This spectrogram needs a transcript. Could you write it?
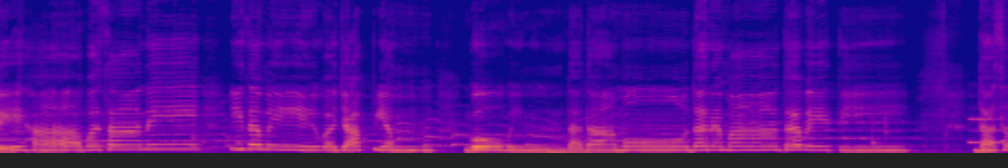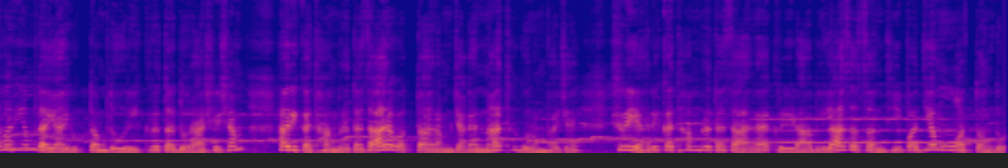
ದೇಹಾವಸಾನೆ ಇದಮೇವ ಜಾಪ್ಯಂ ಗೋವಿಂದ ದಾಮೋದರ ಮಾಧವೇತಿ ದಾಸವರ್ಯಂ ದಯಾಯುಕ್ತಂ ದೂರೀಕೃತ ದುರಾಶಿಷಂ ಹರಿಕಥಾಮೃತ ಸಾರ ವಕ್ತಾರಂ ಜಗನ್ನಾಥ ಗುರುಂ ಭಜೆ ಶ್ರೀ ಹರಿಕಥಾಮೃತ ಸಾರ ಕ್ರೀಡಾ ವಿಲಾಸ ಸಂಧಿ ಪದ್ಯ ಮೂವತ್ತೊಂದು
